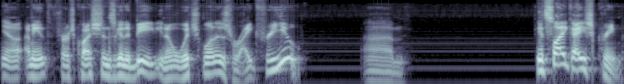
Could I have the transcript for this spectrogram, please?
you know, I mean, the first question is going to be, you know, which one is right for you? Um, it's like ice cream,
